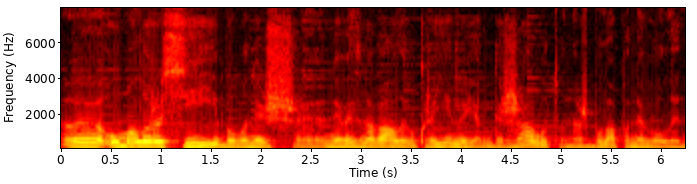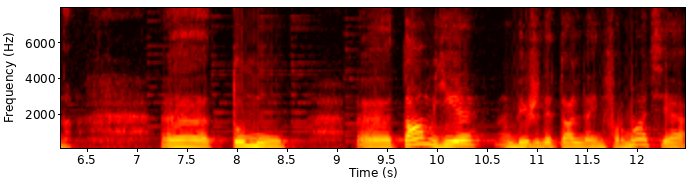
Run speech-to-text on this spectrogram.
е, у Малоросії, бо вони ж е, не визнавали Україну як державу, то вона ж була поневолена. Е, Тому е, там є більш детальна інформація,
